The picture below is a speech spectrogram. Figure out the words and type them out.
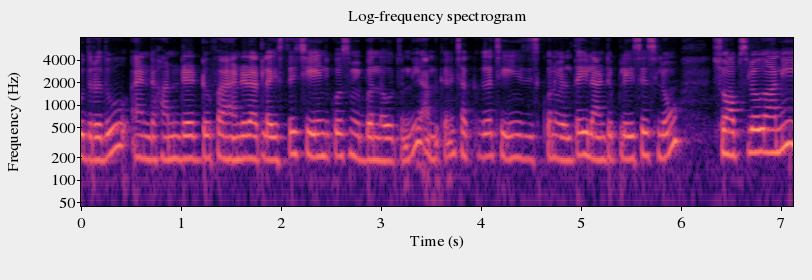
కుదరదు. అండ్ హండ్రెడ్ ఫైవ్ హండ్రెడ్ అట్లా ఇస్తే చేంజ్ కోసం ఇబ్బంది అవుతుంది. అందుకని చక్కగా చేంజ్ తీసుకొని వెళ్తే ఇలాంటి ప్లేసెస్లో షాప్స్లో కానీ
